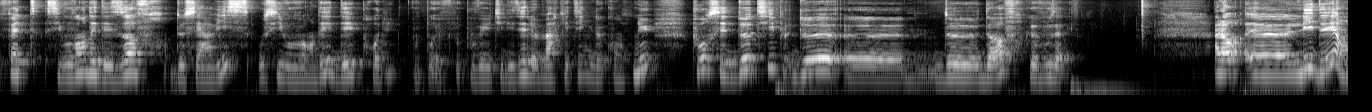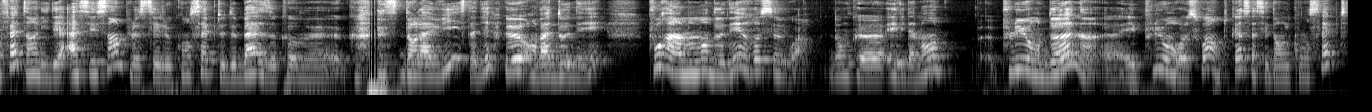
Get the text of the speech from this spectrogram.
faites, si vous vendez des offres de services ou si vous vendez des produits. Vous pouvez, vous pouvez utiliser le marketing de contenu pour ces deux types de, d'offres que vous avez. Alors euh, l'idée, en fait, hein, l'idée assez simple, c'est le concept de base comme, euh, dans la vie, c'est-à-dire qu'on va donner pour à un moment donné recevoir. Donc euh, évidemment, plus on donne et plus on reçoit, en tout cas ça c'est dans le concept,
